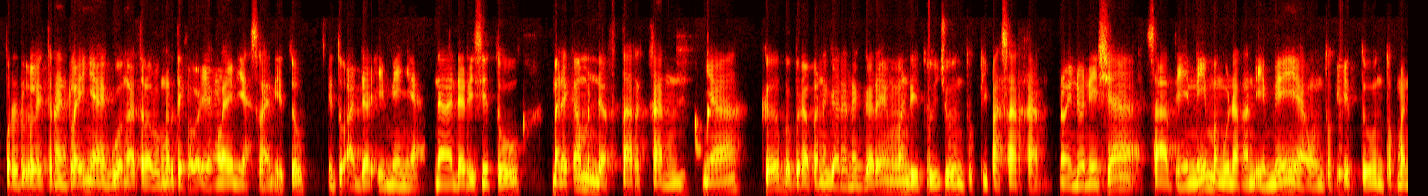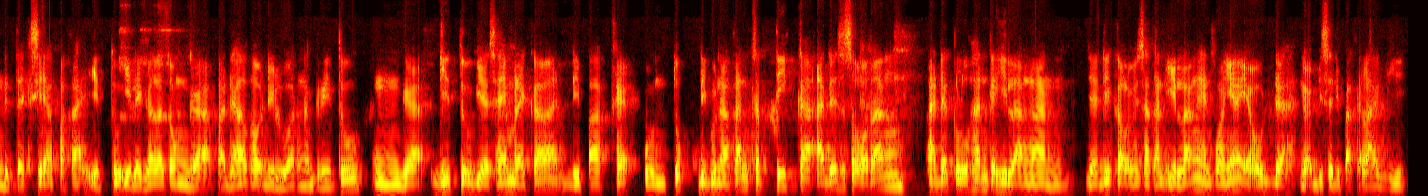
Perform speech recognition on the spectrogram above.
produk elektronik lainnya, gue nggak terlalu ngerti kalau yang lain ya. Selain itu, itu ada emailnya. Nah dari situ mereka mendaftarkannya ke beberapa negara-negara yang memang dituju untuk dipasarkan. Nah Indonesia saat ini menggunakan email ya untuk itu, untuk mendeteksi apakah itu ilegal atau enggak. Padahal kalau di luar negeri itu enggak gitu. Biasanya mereka dipakai untuk digunakan ketika ada seseorang ada keluhan kehilangan. Jadi kalau misalkan hilang handphonenya ya udah nggak bisa dipakai lagi.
